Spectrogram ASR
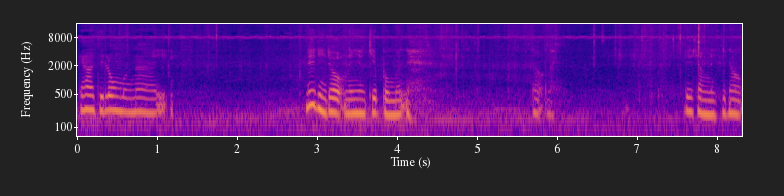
เดี๋ยวจะลงเมืองหน้าอีกนี่นี่ดอกนี่ยังเก็บประมันดอกนี่ได้ทางนี้พี่น้อง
